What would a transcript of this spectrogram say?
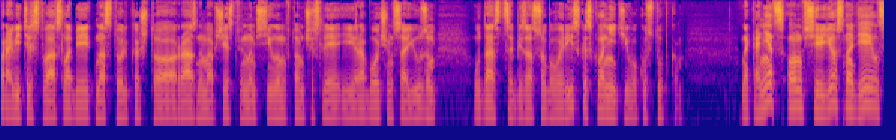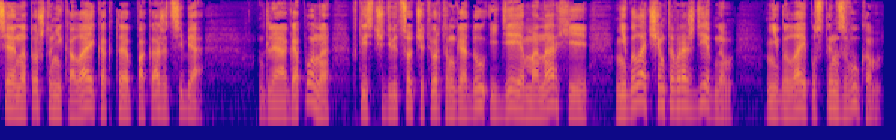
правительство ослабеет настолько, что разным общественным силам, в том числе и рабочим союзам, удастся без особого риска склонить его к уступкам. Наконец, он всерьез надеялся на то, что Николай как-то покажет себя. Для Агапона в 1904 году идея монархии не была чем-то враждебным, не была и пустым звуком.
